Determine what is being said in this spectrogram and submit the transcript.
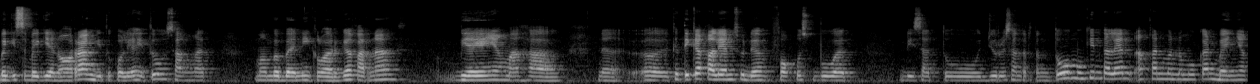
Bagi sebagian orang gitu kuliah itu sangat membebani keluarga karena biayanya yang mahal. Nah, eh, ketika kalian sudah fokus buat di satu jurusan tertentu, mungkin kalian akan menemukan banyak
